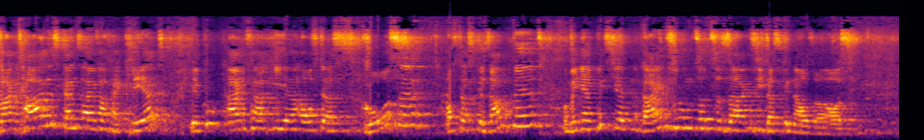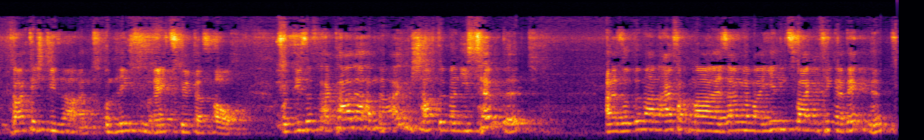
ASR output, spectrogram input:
Fraktal ist ganz einfach erklärt. Ihr guckt einfach hier auf das Große, auf das Gesamtbild und wenn ihr ein bisschen reinzoomt sozusagen, sieht das genauso aus. Praktisch diese Hand. Und links und rechts gilt das auch. Und diese Fraktale haben eine Eigenschaft, wenn man die samplet, also wenn man einfach mal, sagen wir mal, jeden zweiten Finger wegnimmt,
